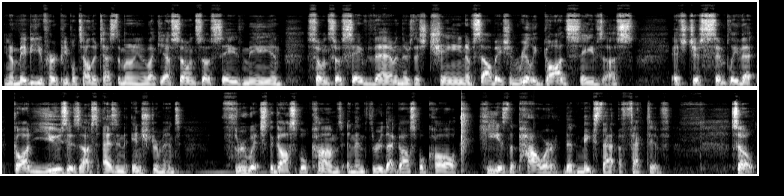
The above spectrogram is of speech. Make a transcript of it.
You know, maybe you've heard people tell their testimony and they're like, yeah, so and so saved me and so and so saved them. And there's this chain of salvation. Really, God saves us. It's just simply that God uses us as an instrument through which the gospel comes. And then through that gospel call, He is the power that makes that effective. So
